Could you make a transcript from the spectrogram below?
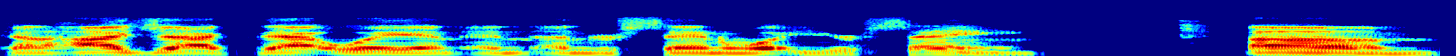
can hijack that way and, and understand what you're saying. Um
